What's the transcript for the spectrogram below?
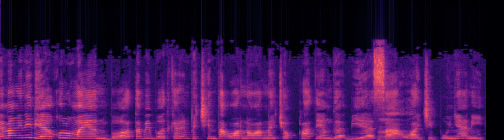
Memang ini dia aku lumayan bold, tapi buat kalian pecinta warna-warna coklat yang gak biasa, wajib punya nih.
